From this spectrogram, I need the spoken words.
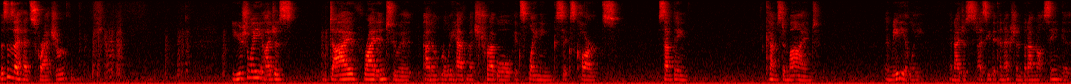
This is a head scratcher. Usually I just dive right into it. I don't really have much trouble explaining six cards. Something comes to mind immediately and I just I see the connection but I'm not seeing it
